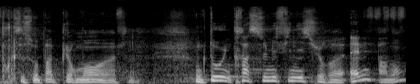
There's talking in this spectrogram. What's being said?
Pour que ce ne soit pas purement euh, infini. Donc taux une trace semi-finie sur euh, n, pardon.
